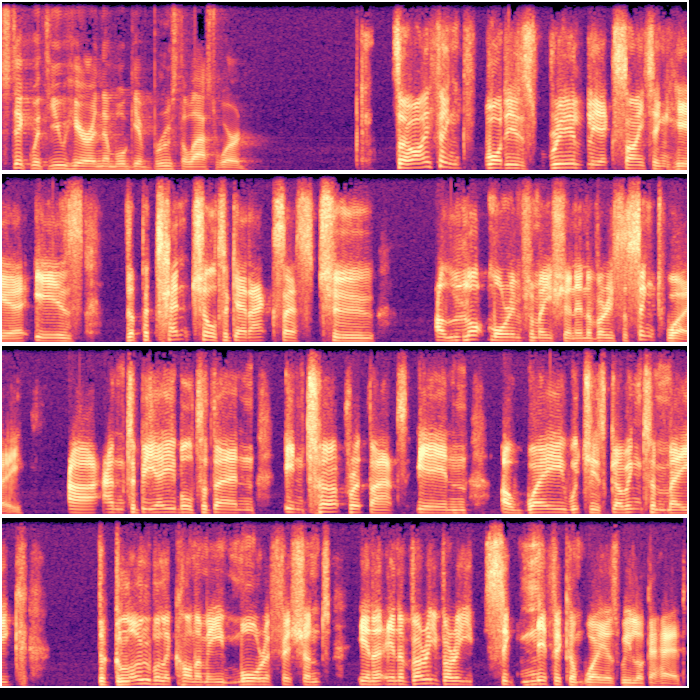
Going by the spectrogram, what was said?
stick with you here and then we'll give Bruce the last word. So I think what is really exciting here is the potential to get access to a lot more information in a very succinct way uh, and to be able to then interpret that in a way which is going to make the global economy more efficient in a, in a very, very significant way as we look ahead,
